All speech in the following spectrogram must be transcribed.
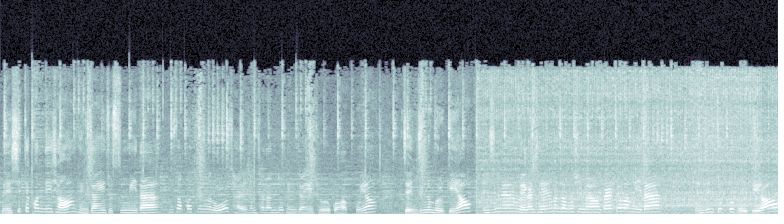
네, 시트 컨디션 굉장히 좋습니다. 후석 커튼으로 자외선 차단도 굉장히 좋을 것 같고요. 이제 엔진룸 볼게요. 엔진룸 외관 제일 먼저 보시면 깔끔합니다. 엔진 쪽도 볼게요.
